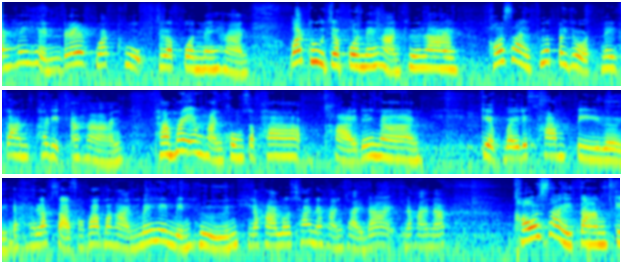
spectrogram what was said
งให้เห็นเลขวัตถุเจือปนในอาหาร วัตถุเจือปนในอาหารคืออะไรเขาใส่เพื่อประโยชน์ในการผลิตอาหารทำให้อาหารคงสภาพขายได้นาน เก็บไว้ได้ข้ามปีเลยนะคะรักษาสภาพอาหารไม่ให้เหม็นหืนนะคะรสชาติอาหารขายได้นะคะนะเขาใส่ตามเก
